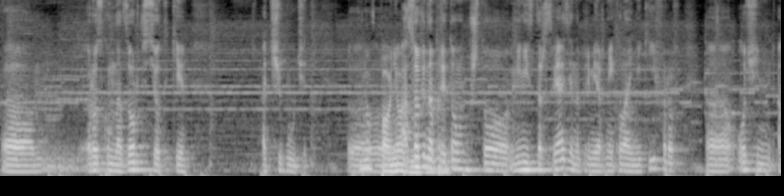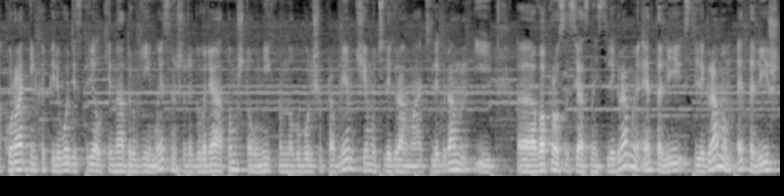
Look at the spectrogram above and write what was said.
э, Роскомнадзор все-таки отчебучит. Э, Ну, вполне возможно, Особенно при том, что министр связи, например, Николай Никифоров, э, очень аккуратненько переводит стрелки на другие мессенджеры, говоря о том, что у них намного больше проблем, чем у Телеграма. А Телеграм и э, вопросы, связанные с Телеграмом, это ли с Телеграмом, это лишь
